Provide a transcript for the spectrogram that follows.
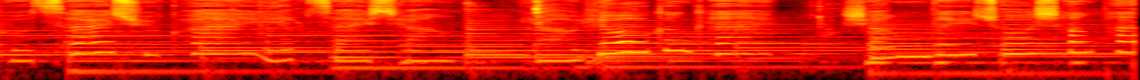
不再去怪，也不再想要有更改，想被桌上盘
